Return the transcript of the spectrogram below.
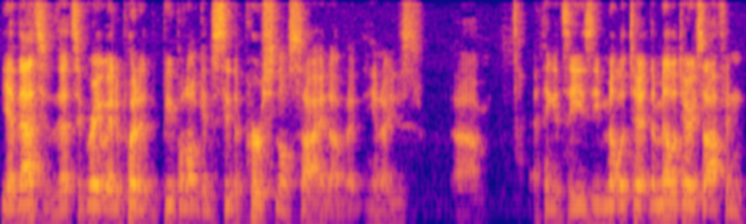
Yeah, that's that's a great way to put it. People don't get to see the personal side of it. You know, you just um, I think it's easy. Military, the military is often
